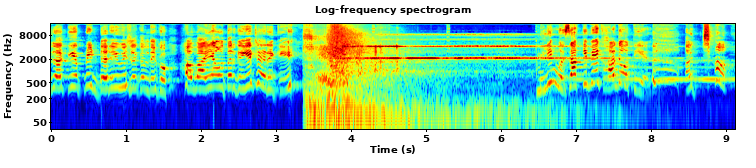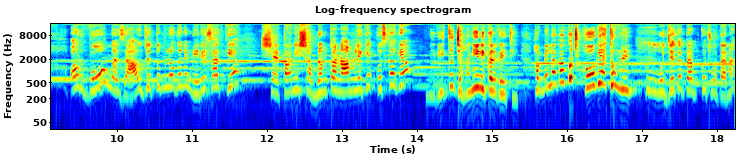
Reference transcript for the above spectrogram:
में जाके अपनी डरी हुई शक्ल देखो। हवाइयाँ उतर गई है चेहरे की। मिली मज़ाक की भी एक हद होती है। अच्छा और वो मज़ाक जो तुम लोगों ने मेरे साथ किया शैतानी शबनम का नाम लेके उसका क्या? मेरी तो जान ही निकल गई थी। हमें लगा कुछ हो गया तुम्हें। मुझे तो तब कुछ होता ना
